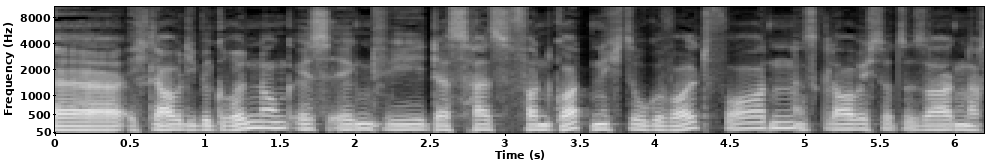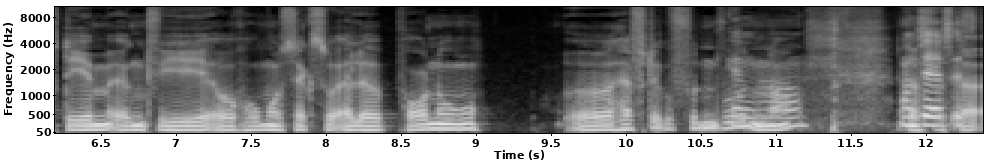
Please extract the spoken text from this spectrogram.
Äh, ich glaube, die Begründung ist irgendwie, das heißt von Gott nicht so gewollt worden, ist glaube ich sozusagen, nachdem irgendwie homosexuelle Porno Fotohefte gefunden wurden. Ne? Genau. Ne? Und der ist, ist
